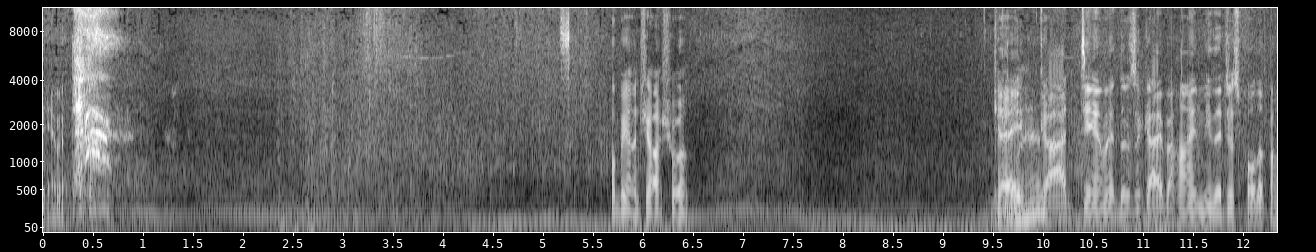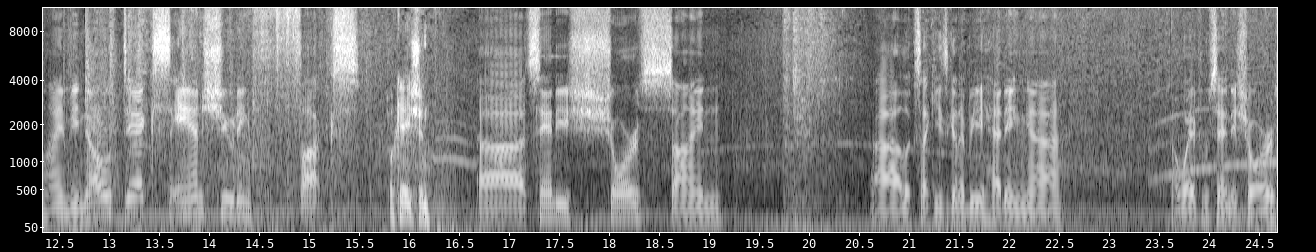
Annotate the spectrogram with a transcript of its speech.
Damn it. I'll be on Joshua. Okay, ahead. god damn it. There's a guy behind me that just pulled up behind me. No dicks and shooting fucks. Location. Uh, Sandy Shores sign. Uh, looks like he's going to be heading uh, away from Sandy Shores.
